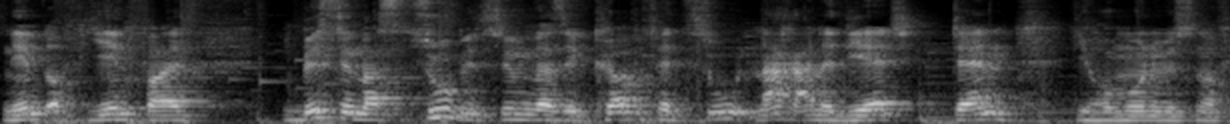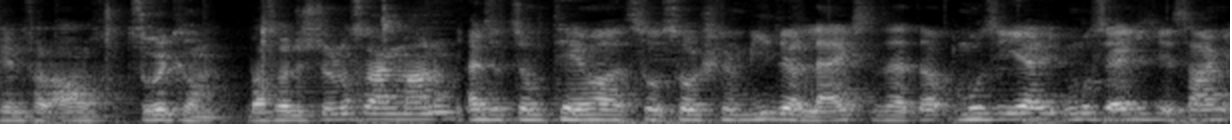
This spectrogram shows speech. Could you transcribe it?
Nehmt auf jeden Fall ein bisschen was zu, beziehungsweise Körperfett zu nach einer Diät, denn die Hormone müssen auf jeden Fall auch zurückkommen. Was wolltest du noch sagen, Manu? Also zum Thema so Social Media, Likes und so weiter, muss ich ehrlich, muss ehrlich sagen,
